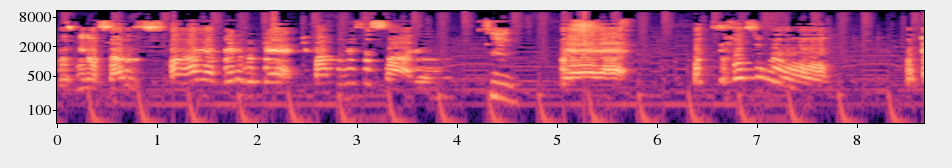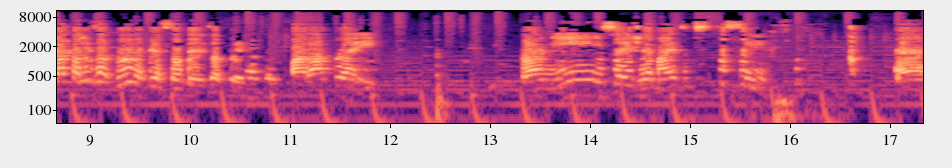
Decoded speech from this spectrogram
dos dinossauros falarem apenas o que é de fato necessário. Sim. É, se fosse um, um catalisador da criação deles apenas, né? parar por aí. Para mim, isso aí já é mais do que suficiente. É,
